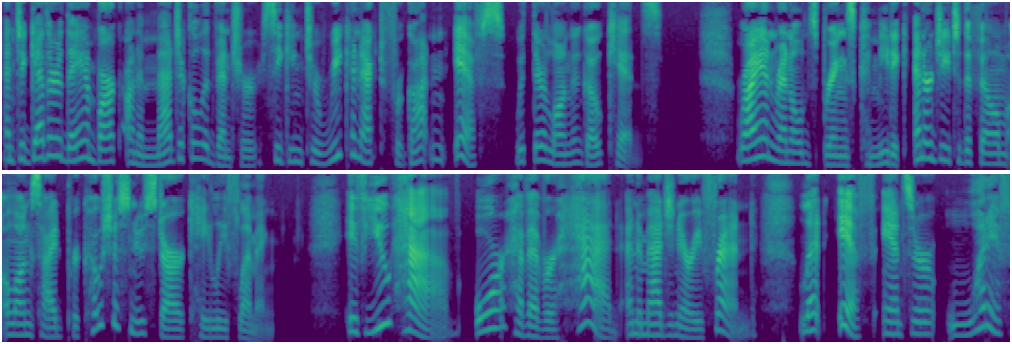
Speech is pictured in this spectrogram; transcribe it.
and together they embark on a magical adventure seeking to reconnect forgotten ifs with their long ago kids. Ryan Reynolds brings comedic energy to the film alongside precocious new star Cailey Fleming. If you have or have ever had an imaginary friend, let if answer what if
